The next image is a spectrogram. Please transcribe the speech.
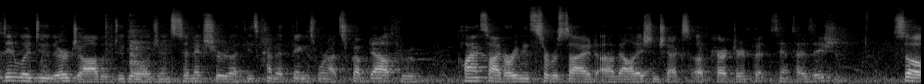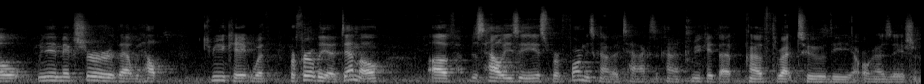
didn't really do their job of due diligence to make sure that these kind of things were not scrubbed out through client-side or even server-side uh, validation checks of character input sanitization. So we need to make sure that we help communicate with preferably a demo of just how easy it is to perform these kind of attacks and kind of communicate that kind of threat to the organization.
